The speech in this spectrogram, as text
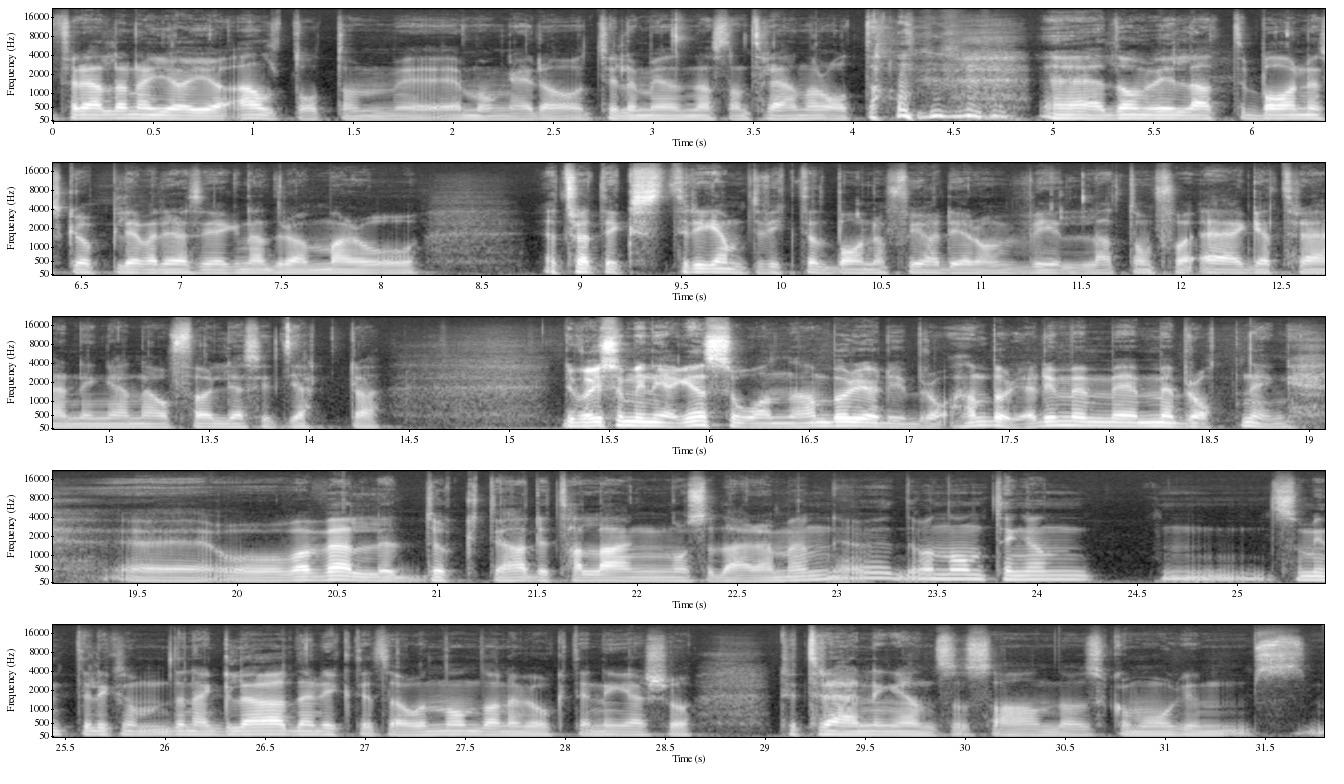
Föräldrarna gör ju allt åt dem, eh, många idag och till och med nästan tränar åt dem. De vill att barnen ska uppleva deras egna drömmar och jag tror att det är extremt viktigt att barnen får göra det de vill, att de får äga träningarna och följa sitt hjärta. Det var ju som min egen son, han började ju, han började med, med, med brottning. Eh, och var väldigt duktig, hade talang och sådär. Men eh, det var någonting han, mm, som inte liksom, den här glöden riktigt. Och någon dag när vi åkte ner så till träningen så sa han då, så kom jag ihåg,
